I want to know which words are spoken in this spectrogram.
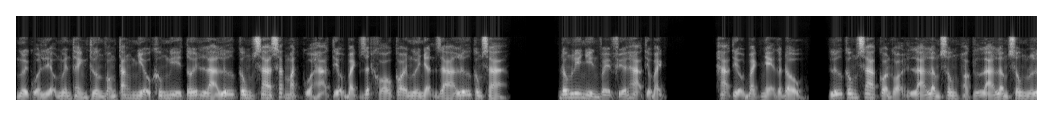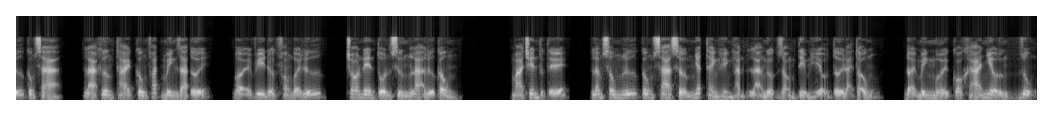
người của liệu nguyên thành thương vong tăng nhiều không nghĩ tới là lữ công sa sắc mặt của hạ tiểu bạch rất khó coi, ngươi nhận ra lữ công sa. Đông ly nhìn về phía hạ tiểu bạch. Hạ tiểu bạch nhẹ gật đầu, lữ công sa còn gọi là lâm sông hoặc là lâm sông lữ công sa, là khương thái công phát minh ra tới, bởi vì được phong bởi lữ, cho nên tôn xưng là lữ công. Mà trên thực tế, lâm sông lữ công sa sớm nhất thành hình hẳn là ngược dòng tìm hiểu tới đại tống đợi minh mới có khá nhiều ứng dụng,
